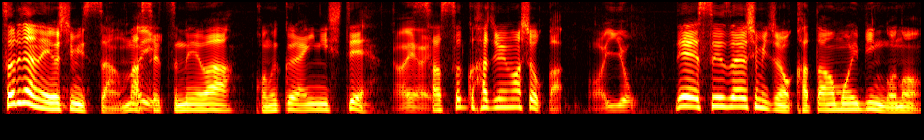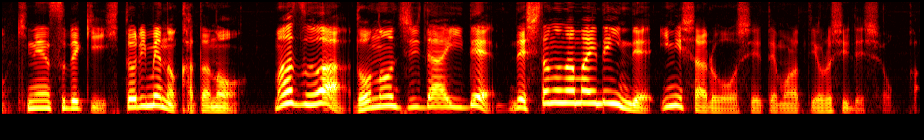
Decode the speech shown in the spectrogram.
それではね吉光さん、まあ、はい。説明はこのくらいにして、はいはい。早速始めましょうか。はいよ。で末澤義道の片思いビンゴの記念すべき1人目の方のまずはどの時代でで下の名前でいいんでイニシャルを教えてもらってよろしいでしょうか。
